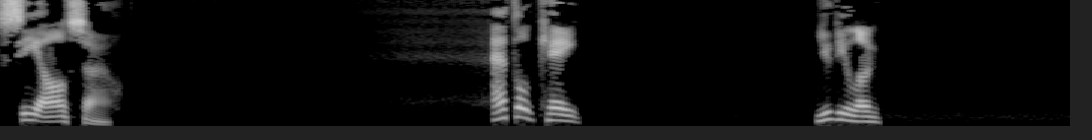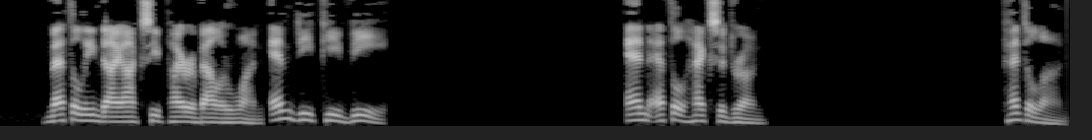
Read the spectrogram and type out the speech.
See also. Ethyl K. Eutylone Methylene dioxypyrovaler 1 MDPV N-ethylhexedrone Pentylone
